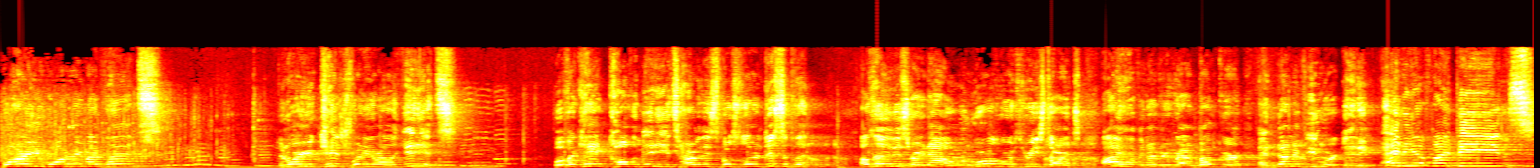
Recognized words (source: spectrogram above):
Why are you watering my plants? And why are your kids running around like idiots? Well, if I can't call them idiots, how are they supposed to learn discipline? I'll tell you this right now, when World War III starts, I have an underground bunker, and none of you are getting any of my beans!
